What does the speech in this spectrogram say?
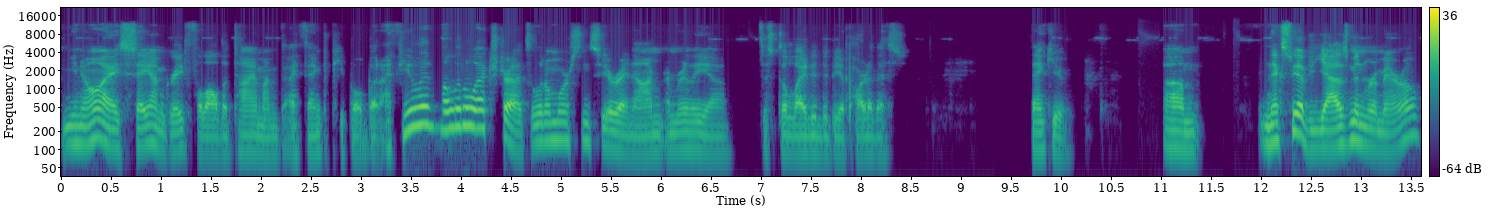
you know I say I'm grateful all the time. I'm I thank people, but I feel it a little extra. It's a little more sincere right now. I'm I'm really uh, just delighted to be a part of this. Thank you. Um, next, we have Yasmine Romero.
